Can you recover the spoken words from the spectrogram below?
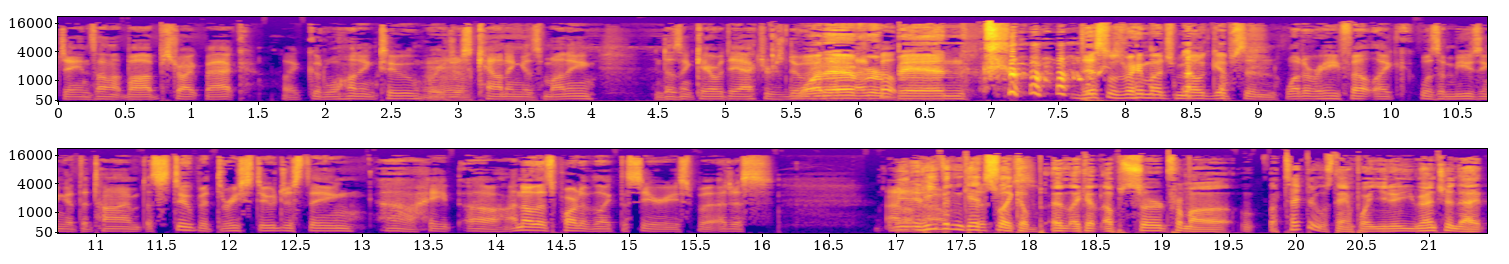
Jay and Silent Bob Strike Back, like Good Will Hunting 2, where Mhm. he's just counting his money and doesn't care what the actor's doing. Whatever, felt- Ben. this was very much Mel Gibson, whatever he felt like was amusing at the time. The stupid Three Stooges thing. Oh, I hate. Oh, I know that's part of like the series, but I just. I mean, it know. even gets This like was- a like an absurd from a, a technical standpoint. You know, you mentioned that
